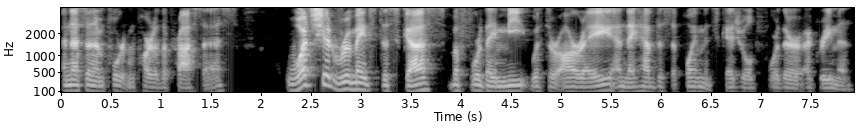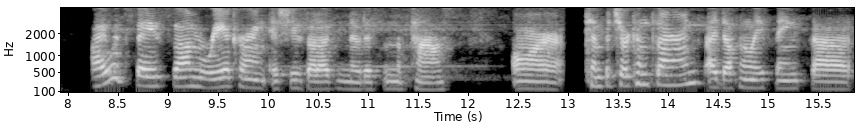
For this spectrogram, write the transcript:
And that's an important part of the process. What should roommates discuss before they meet with their RA and they have this appointment scheduled for their agreement? I would say some reoccurring issues that I've noticed in the past are temperature concerns. I definitely think that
